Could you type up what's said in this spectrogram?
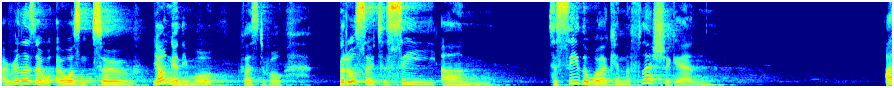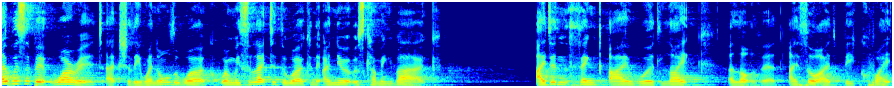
I realized I w- I wasn't so young anymore, first of all, but also to see, um, to see the work in the flesh again. I was a bit worried actually when all the work, when we selected the work and I knew it was coming back. I didn't think I would like a lot of it. I thought I'd be quite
